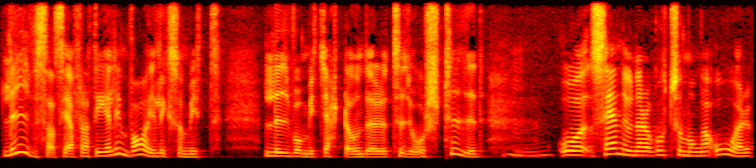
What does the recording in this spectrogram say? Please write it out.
liv, så att säga. För att Elin var ju liksom mitt liv och mitt hjärta under tio års tid. Mm. Och sen nu när det har gått så många år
